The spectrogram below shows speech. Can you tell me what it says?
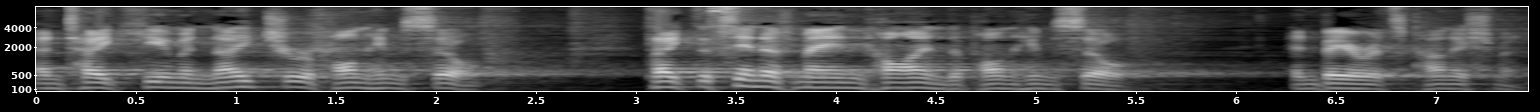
and take human nature upon himself, take the sin of mankind upon himself and bear its punishment,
